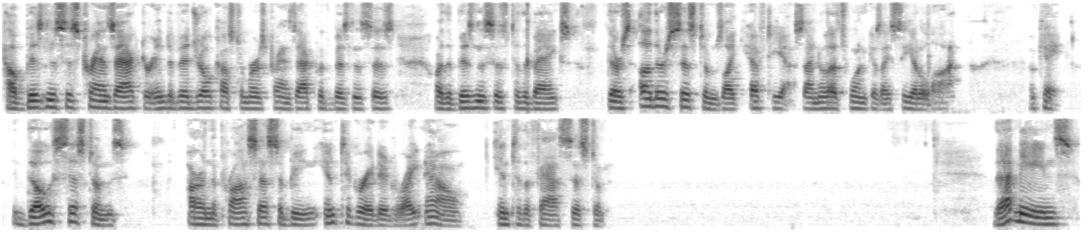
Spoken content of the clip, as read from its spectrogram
how businesses transact or individual customers transact with businesses or the businesses to the banks. There's other systems like FTS. I know that's one because I see it a lot. Okay, those systems are in the process of being integrated right now into the FAST system. That means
